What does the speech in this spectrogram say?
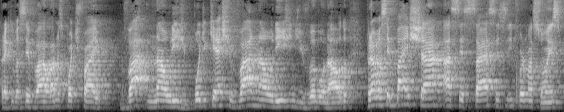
para que você vá lá no Spotify, vá na origem, podcast vá na origem de Ivan Bonaldo, para você baixar, acessar essas informações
